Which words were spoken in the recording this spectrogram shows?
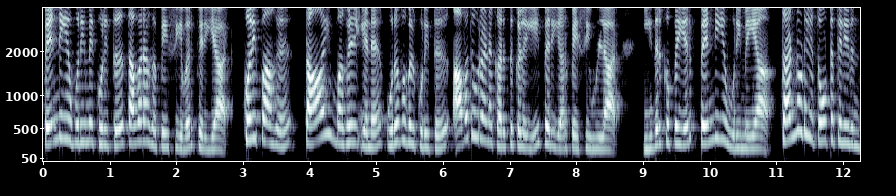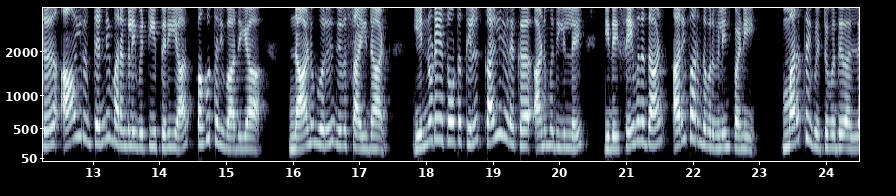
பெண்ணிய உரிமை குறித்து தவறாக பேசியவர் பெரியார். குறிப்பாக தாய் மகள் என உறவுகள் குறித்து அவதூறான கருத்துக்களையே பெரியார் பேசியுள்ளார். இதற்கு பெயர் பெண்ணிய உரிமையா? தன்னுடைய தோட்டத்தில் இருந்து ஆயிரம் தென்னை மரங்களை வெட்டிய பெரியார் பகுத்தறிவாதியா? நானும் ஒரு விவசாயிதான். என்னுடைய தோட்டத்தில் கல் இறக்க அனுமதி இல்லை. இதை செய்வதுதான் அறிவார்ந்தவர்களின் பணி. மரத்தை வெட்டுவது அல்ல.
